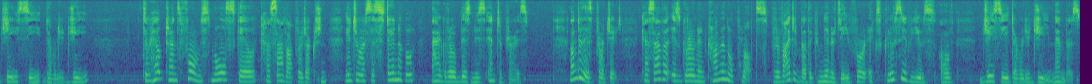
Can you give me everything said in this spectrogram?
GCWG, to help transform small-scale cassava production into a sustainable agro-business enterprise. Under this project, cassava is grown in communal plots provided by the community for exclusive use of GCWG members.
